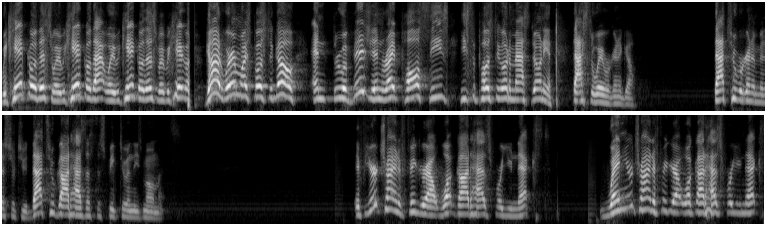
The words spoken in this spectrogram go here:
we can't go this way. We can't go that way. We can't go this way. We can't go. God, where am I supposed to go? And through a vision, right, Paul sees he's supposed to go to Macedonia. That's the way we're going to go. That's who we're going to minister to. That's who God has us to speak to in these moments. If you're trying to figure out what God has for you next, when you're trying to figure out what God has for you next,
